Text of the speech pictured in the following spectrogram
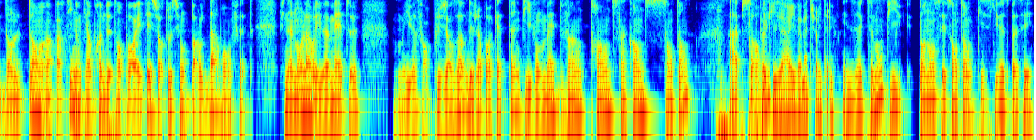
dans le temps imparti. Donc il y a un problème de temporalité, surtout si on parle d'arbres en fait. Finalement, l'arbre il va mettre, euh, il va faire plusieurs arbres déjà pour 4 tonnes, puis ils vont mettre 20, 30, 50, 100 ans à absorber. Pour qu'ils arrivent à maturité. Exactement. Puis pendant ces 100 ans, qu'est-ce qui va se passer?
